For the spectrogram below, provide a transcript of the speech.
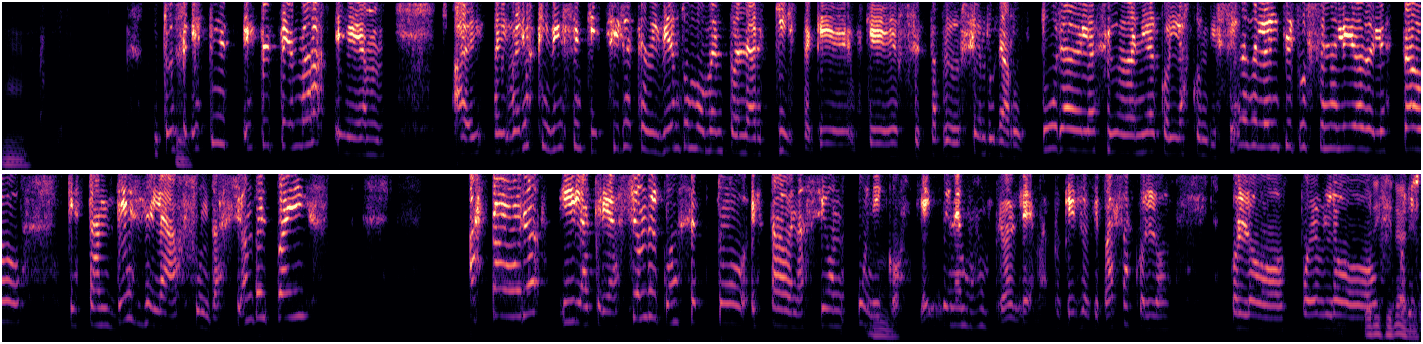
Mm. Entonces, este, este tema... Eh, hay, hay varios que dicen que Chile está viviendo un momento anarquista, que, que se está produciendo una ruptura de la ciudadanía con las condiciones de la institucionalidad del Estado que están desde la fundación del país hasta ahora y la creación del concepto Estado-Nación único. Mm. Y ahí tenemos un problema, porque es lo que pasa con los con los pueblos originarios.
